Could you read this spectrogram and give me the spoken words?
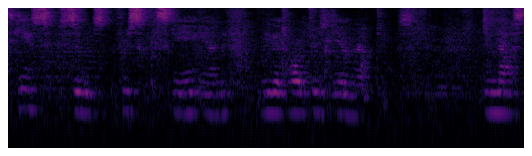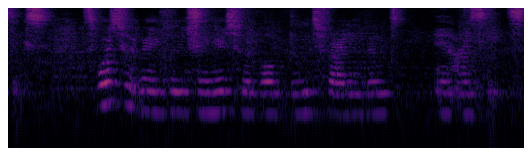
ski suits for skiing, and leotard for gymnastics. Gymnastics. Sports footwear include trainers, football boots, riding boots, and ice skates.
